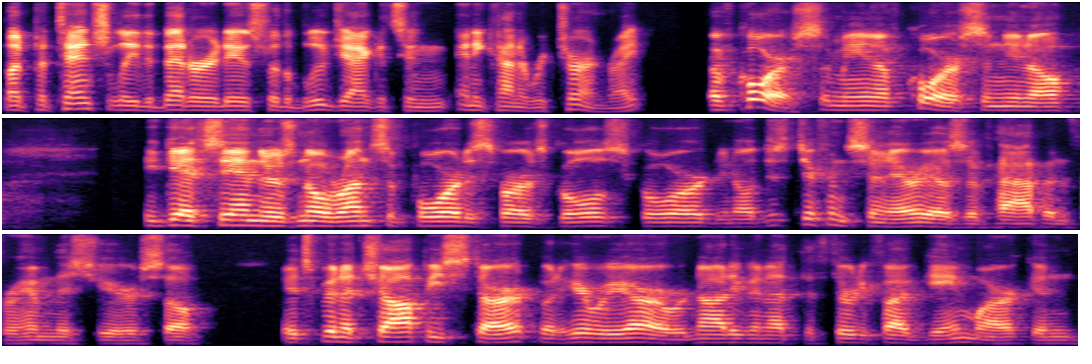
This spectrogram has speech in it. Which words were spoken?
but potentially the better it is for the Blue Jackets in any kind of return, right? Of course. I mean, of course, and you know, he gets in. There's no run support as far as goals scored. You know, just different scenarios have happened for him this year. So it's been a choppy start, but here we are. We're not even at the 35 game mark, and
